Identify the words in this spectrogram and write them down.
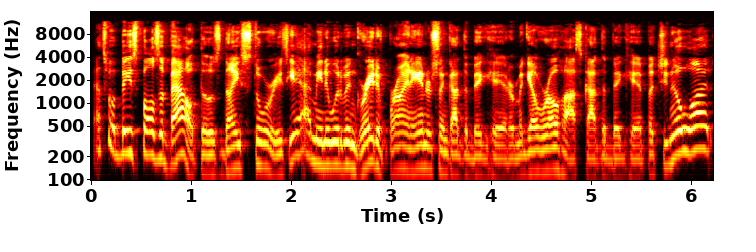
That's what baseball's about, those nice stories. Yeah, I mean, it would have been great if Brian Anderson got the big hit or Miguel Rojas got the big hit, but you know what?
